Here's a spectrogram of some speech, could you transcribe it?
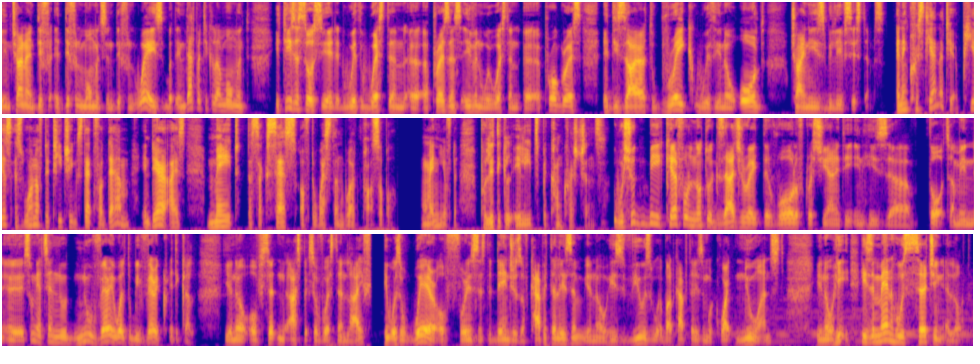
in China in different, at different moments in different ways, but in that particular moment, it is associated with Western uh, presence, even with Western uh, progress, a desire to break with you know old Chinese belief systems. And in Christianity appears as one of the teachings that for them, in their eyes, made the success of the Western world possible. Many of the political elites become Christians. We should be careful not to exaggerate the role of Christianity in his uh, thoughts. I mean, uh, Sun Yat-sen knew, knew, very well to be very critical, you know, of certain aspects of Western life. He was aware of, for instance, the dangers of capitalism. You know, his views about capitalism were quite nuanced. You know, he, he's a man who's searching a lot.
